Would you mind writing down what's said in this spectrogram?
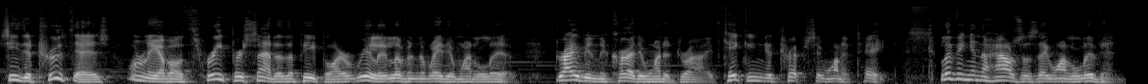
See, the truth is, only about 3% of the people are really living the way they want to live, driving the car they want to drive, taking the trips they want to take, living in the houses they want to live in.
